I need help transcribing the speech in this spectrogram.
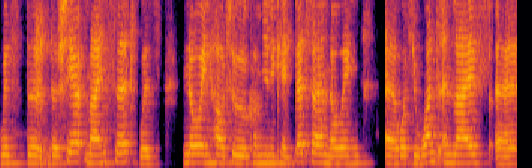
with the the shared mindset, with knowing how to communicate better, knowing uh, what you want in life, uh,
